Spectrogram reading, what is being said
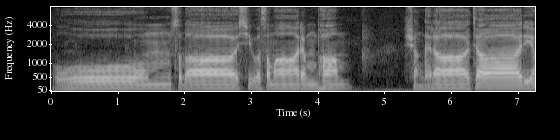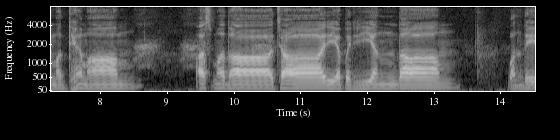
ഓം സദാശിവസമാരംഭാം ശങ്കരാചാര്യമധ്യമാം അസ്മദാചാര്യപര്യന്താം വന്ദേ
